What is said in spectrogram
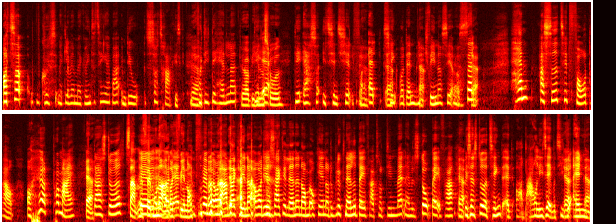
og så kunne jeg simpelthen ikke lade være med at grine. Så tænkte jeg bare, at det er jo så tragisk. Ja. Fordi det handler... Det er oppe i hendes er, hoved. Det er så essentielt for Ja. alting, Ja. hvordan vi Ja. kvinder ser ja. os selv. Ja. Han har siddet til et foredrag og hørt på mig, Ja. der har stået... Sammen med 500 andre hvordan- kvinder. 500 andre kvinder, og hvor de har sagt et eller andet, men okay, når du bliver knaldet bagfra, tror du, din mand han vil stå bagfra, Ja. hvis han stod og tænkte, at åh, bare hun lige taber 10 Ja, ja. nej,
